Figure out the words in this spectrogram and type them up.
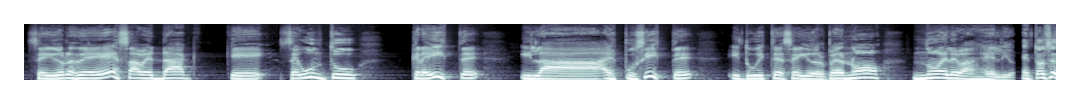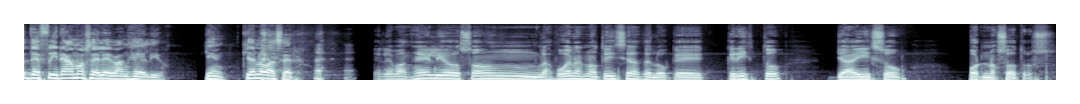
seguidores de esa verdad que según tú creíste y la expusiste y tuviste seguidores, pero no, no el Evangelio. Entonces definamos el Evangelio. ¿Quién? ¿Quién lo va a hacer? el Evangelio son las buenas noticias de lo que Cristo ya hizo por nosotros.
